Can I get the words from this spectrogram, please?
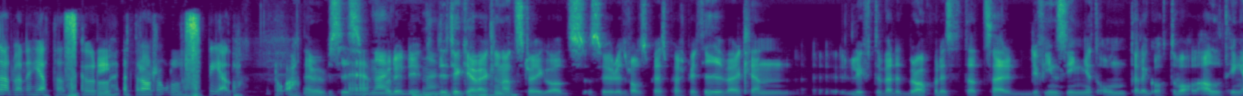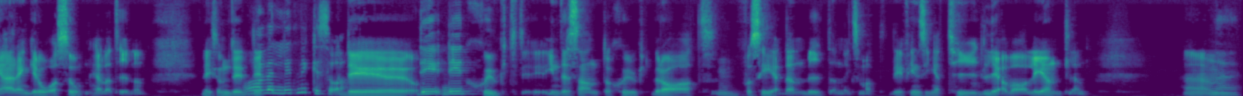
nödvändighetens skull ett bra rollspel. Då. Nej, men precis. Eh, och det, det, det, tycker jag verkligen att Stray Gods ur ett rollspelsperspektiv verkligen eh, lyfter väldigt bra på det sättet att så här, det finns inget ont eller gott val. Allting är en gråzon hela tiden. Liksom det, ja, det, väldigt mycket så. Det, det, det är sjukt intressant och sjukt bra att mm. få se den biten. Liksom att det finns inga tydliga val egentligen. Um, Nej.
